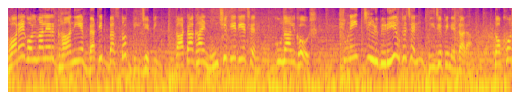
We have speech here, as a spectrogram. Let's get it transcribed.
ঘরে গোলমালের ঘা নিয়ে ব্যতিব্যস্ত বিজেপি। কাটা ঘায়ে নুন ছিটিয়ে দিয়েছেন কুণাল ঘোষ। শুনেই চিড়বিড়িয়ে উঠেছেন বিজেপি নেতারা। তখন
